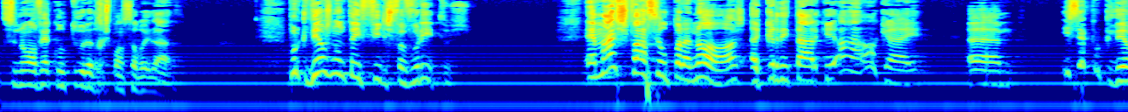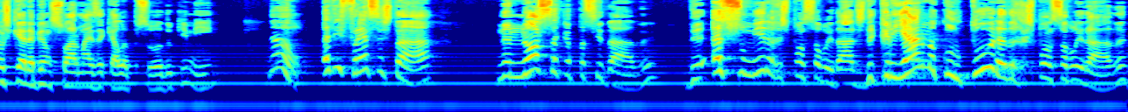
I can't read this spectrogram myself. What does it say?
se não houver cultura de responsabilidade. Porque Deus não tem filhos favoritos. É mais fácil para nós acreditar que, ah, ok, uh, isso é porque Deus quer abençoar mais aquela pessoa do que mim. Não, a diferença está na nossa capacidade de assumir responsabilidades, de criar uma cultura de responsabilidade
